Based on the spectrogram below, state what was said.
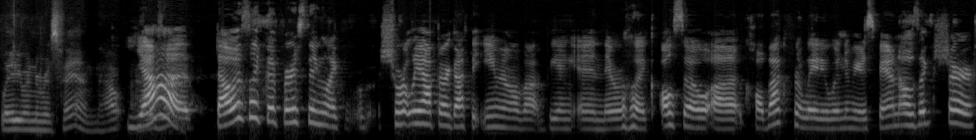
Lady Windermere's fan. How? how was Yeah, that? that was like the first thing. Like shortly after I got the email about being in, they were like, "Also, uh, call back for Lady Windermere's fan." I was like, "Sure."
